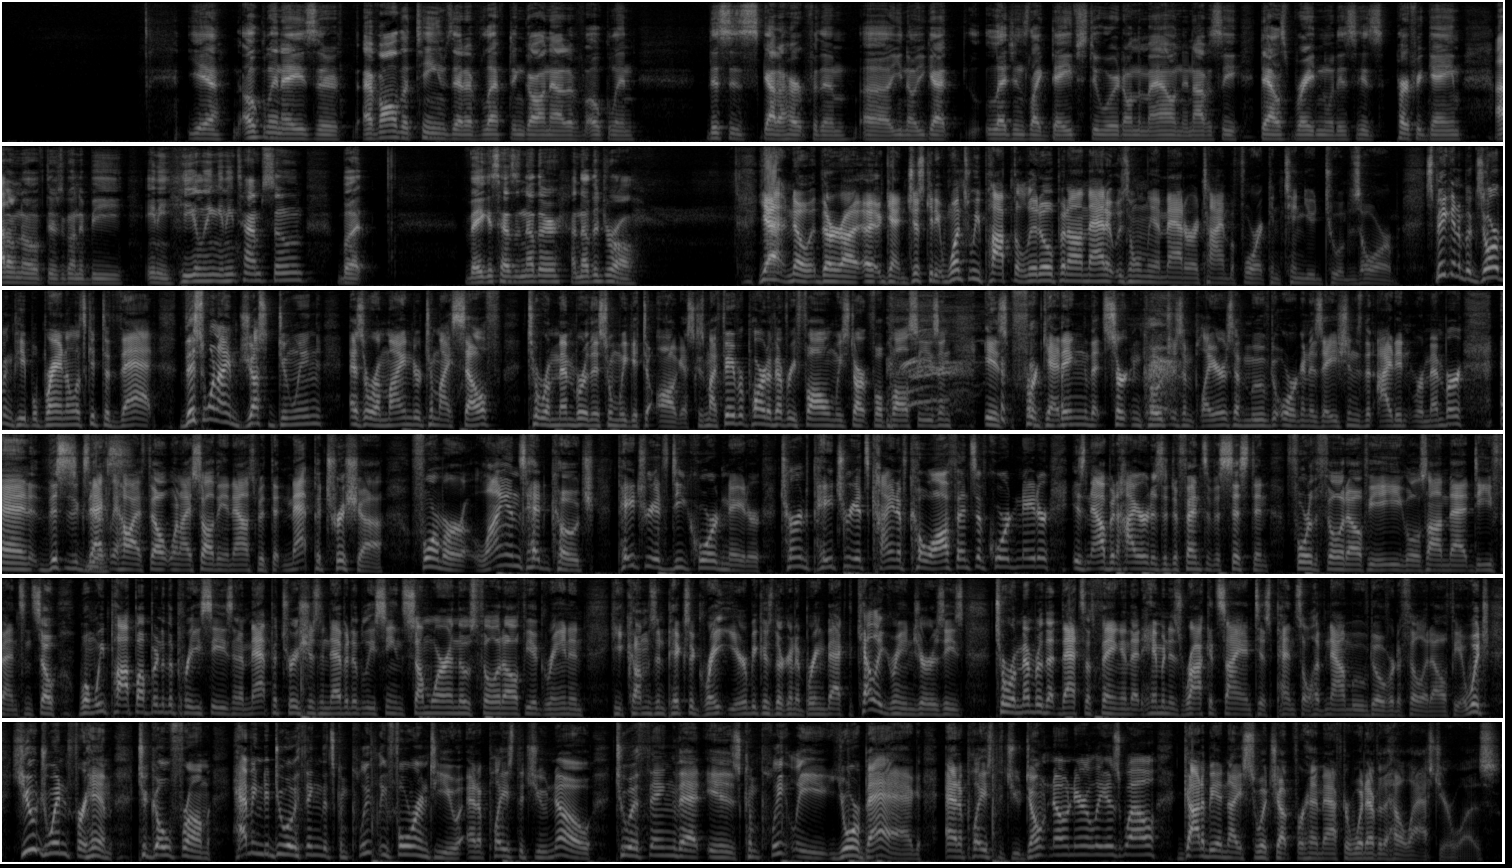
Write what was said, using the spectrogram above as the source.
Yeah, Oakland A's are of all the teams that have left and gone out of Oakland, this has got to hurt for them. Uh, you know, you got legends like Dave Stewart on the mound, and obviously Dallas Braden with his his perfect game. I don't know if there's going to be any healing anytime soon, but Vegas has another another draw. Yeah, no, they're uh, again just kidding. Once we popped the lid open on that, it was only a matter of time before it continued to absorb. Speaking of absorbing people, Brandon, let's get to that. This one I'm just doing as a reminder to myself to remember this when we get to August. Because my favorite part of every fall when we start football season is forgetting that certain coaches and players have moved to organizations that I didn't remember. And this is exactly Yes. how I felt when I saw the announcement that Matt Patricia, former Lions head coach, Patriots D coordinator, turned Patriots kind of co offensive coordinator, is now been hired as a defensive assistant for the Philadelphia Eagles on that defense. And so when we pop up into the preseason and Matt Patricia's inevitably seen somewhere in those Philadelphia green and he comes and picks a great year because they're going to bring back the Kelly green jerseys to remember that that's a thing and that him and his rocket scientist pencil have now moved over to Philadelphia, which huge win for him to go from having to do a thing that's completely foreign to you at a place that you know to a thing that is completely your bag at a place that you don't know nearly as well. Got to be a nice switch up for him after whatever the hell last year was.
